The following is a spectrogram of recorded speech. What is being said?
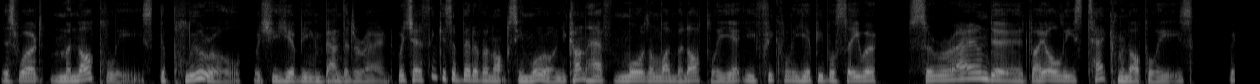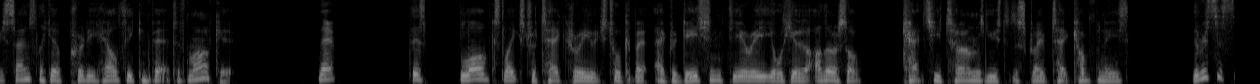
this word monopolies, the plural, which you hear being banded around, which I think is a bit of an oxymoron. You can't have more than one monopoly, yet you frequently hear people say we're surrounded by all these tech monopolies, which sounds like a pretty healthy competitive market. Now, there's blogs like Stratechery which talk about aggregation theory. You'll hear other sort of catchy terms used to describe tech companies. There is this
